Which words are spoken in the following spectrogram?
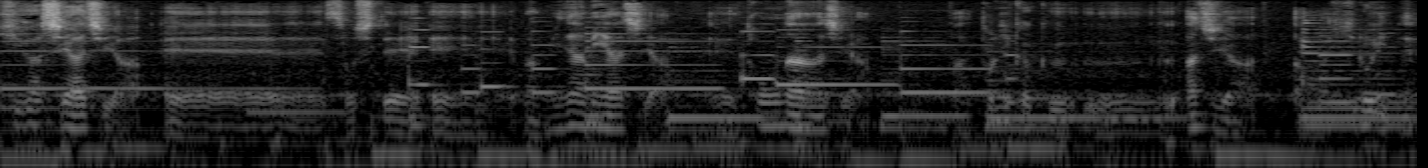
東アジア、え、そして、えまあ、南アジア、え、東南アジア、まあ、とにかくアジア広いね、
